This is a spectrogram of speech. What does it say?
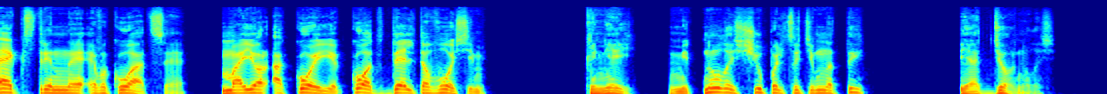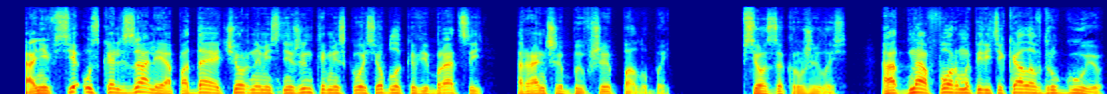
Экстренная эвакуация. Майор Акойе, код Дельта-8. К ней метнулась щупальце темноты и отдернулась. Они все ускользали, опадая черными снежинками сквозь облако вибраций, раньше бывшее палубой. Все закружилось. Одна форма перетекала в другую.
